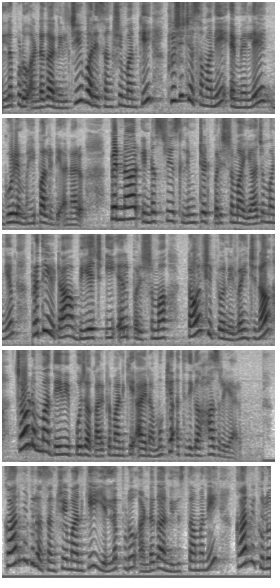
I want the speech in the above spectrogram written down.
ఎల్లప్పుడూ అండగా నిలిచి వారి సంక్షేమానికి కృషి చేశామని ఎమ్మెల్యే గూడెం మహిపాల్ రెడ్డి అన్నారు. పెన్నార్ ఇండస్ట్రీస్ లిమిటెడ్ పరిశ్రమ యాజమాన్యం ప్రతి ఏటా బిహెచ్ఈఎల్ పరిశ్రమ టౌన్షిప్లో నిర్వహించిన చౌడమ్మ దేవి పూజ కార్యక్రమానికి ఆయన ముఖ్య అతిథిగా హాజరయ్యారు. కార్మికుల సంక్షేమానికి ఎల్లప్పుడూ అండగా నిలుస్తామని కార్మికులు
